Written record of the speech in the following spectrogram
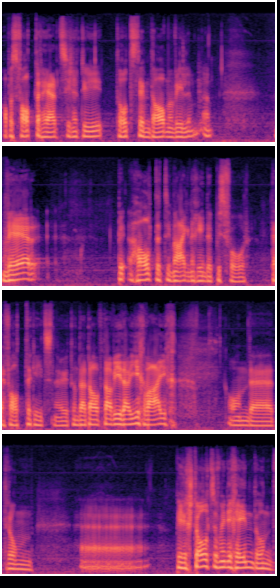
Aber das Vaterherz ist natürlich trotzdem da. Man will, äh, wer haltet dem eigenen Kind etwas vor? Den Vater gibt es nicht. Und auch da, da wird auch ich weich. Und äh, darum äh, bin ich stolz auf meine Kinder und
